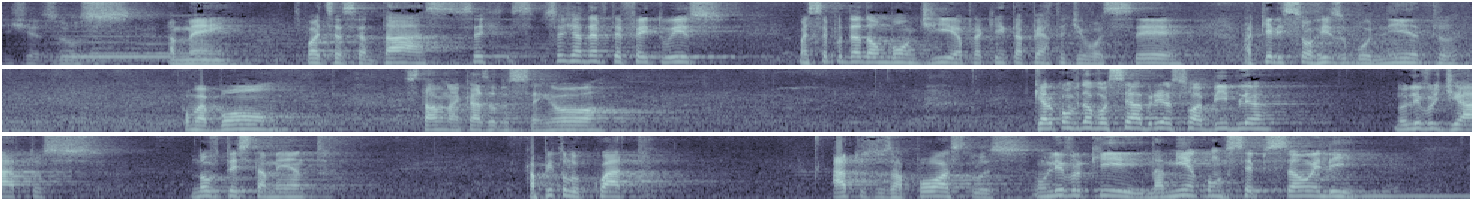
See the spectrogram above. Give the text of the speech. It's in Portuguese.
de Jesus. Amém. Você pode se sentar. Você, já deve ter feito isso, mas se você puder dar um bom dia para quem está perto de você, aquele sorriso bonito. Como é bom estar na casa do Senhor. Quero convidar você a abrir a sua Bíblia no livro de Atos, Novo Testamento, capítulo 4. Atos dos Apóstolos, um livro que, na minha concepção, ele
